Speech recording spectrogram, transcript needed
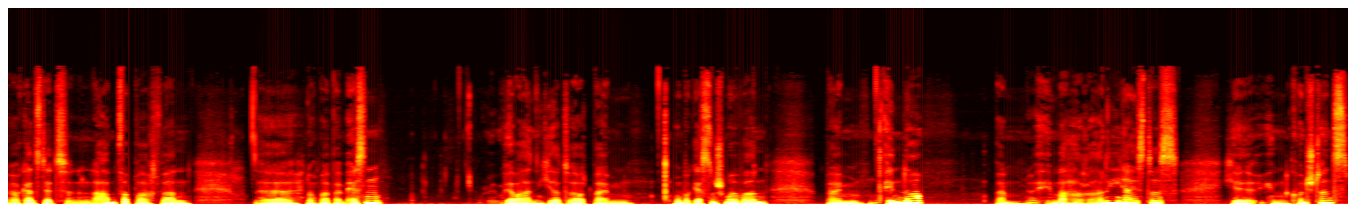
ja, ganz nett einen Abend verbracht, waren äh, nochmal beim Essen. Wir waren hier dort beim, wo wir gestern schon mal waren, beim Inder, beim Maharani heißt das, hier in Konstanz.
